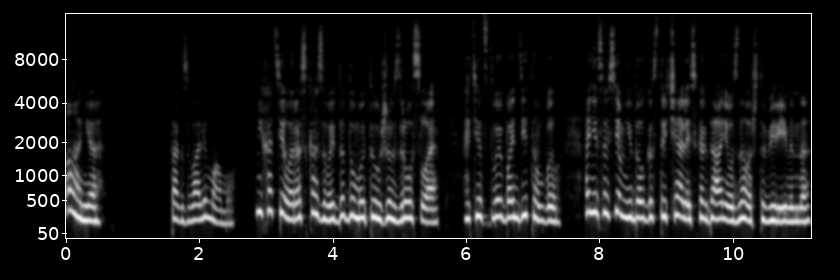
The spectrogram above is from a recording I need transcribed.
«Аня!» Так звали маму. «Не хотела рассказывать, да думаю, ты уже взрослая. Отец твой бандитом был. Они совсем недолго встречались, когда Аня узнала, что беременна.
